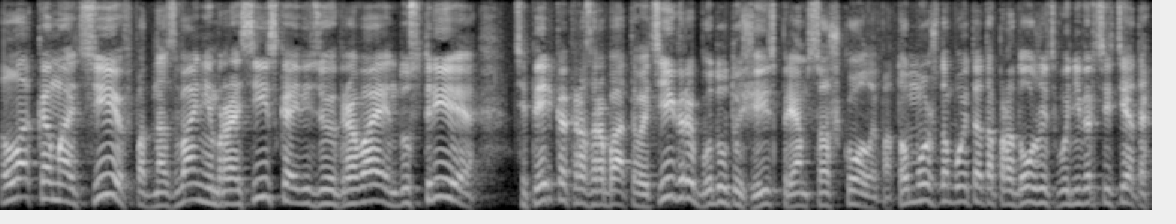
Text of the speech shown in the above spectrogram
локомотив под названием «Российская видеоигровая индустрия». Теперь, как разрабатывать игры, будут учить прям со школы. Потом можно будет это продолжить в университетах.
